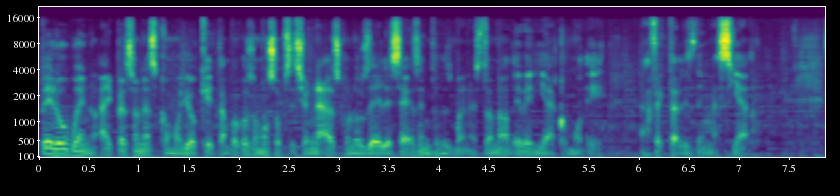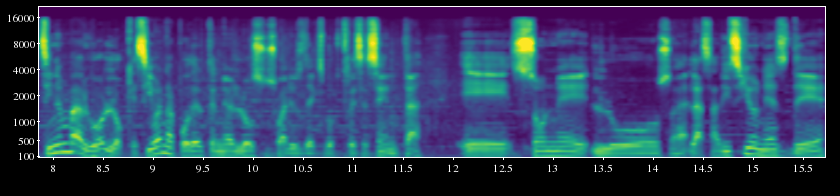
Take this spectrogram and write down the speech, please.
pero bueno, hay personas como yo que tampoco somos obsesionados con los DLCs, entonces bueno, esto no debería como de afectarles demasiado. Sin embargo, lo que sí van a poder tener los usuarios de Xbox 360 eh, son eh, ah, las adiciones de,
